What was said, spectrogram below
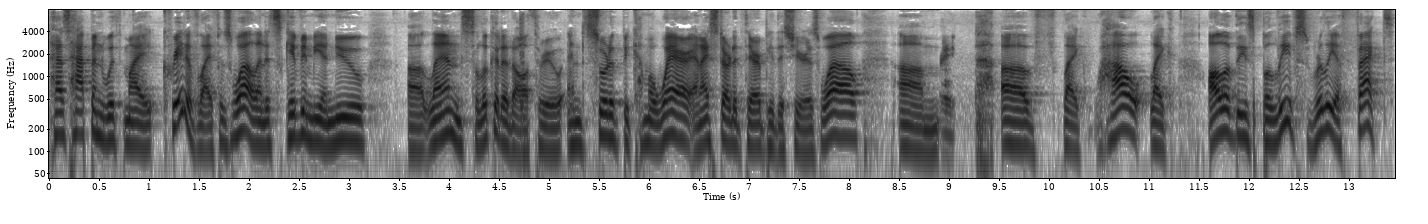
has happened with my creative life as well, and it's given me a new uh, lens to look at it all through and sort of become aware. And I started therapy this year as well. Um, Right. of like how like all of these beliefs really affect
